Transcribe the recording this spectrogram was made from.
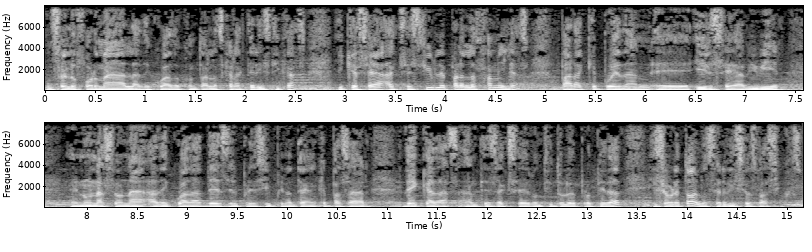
un suelo formal, adecuado, con todas las características y que sea accesible para las familias para que puedan eh, irse a vivir en una zona adecuada desde el principio y no tengan que pasar décadas antes de acceder a un título de propiedad y sobre todo a los servicios básicos.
